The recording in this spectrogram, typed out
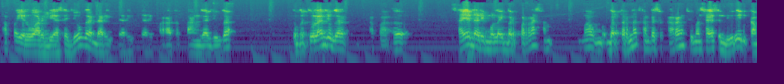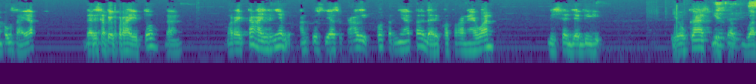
apa ya luar biasa juga dari dari dari para tetangga juga. Kebetulan juga apa eh, saya dari mulai berperah sam- mau beternak sampai sekarang cuma saya sendiri di kampung saya dari sapi perah itu dan mereka akhirnya antusias sekali. Oh, ternyata dari kotoran hewan bisa jadi biogas, bisa buat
